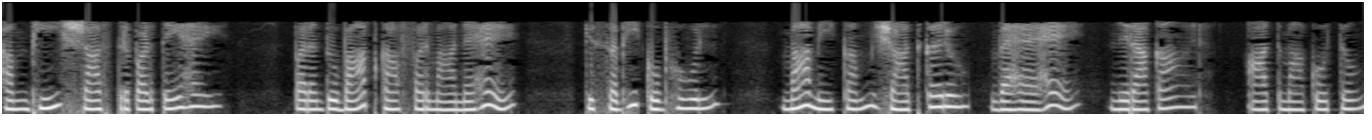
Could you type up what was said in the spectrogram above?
हम भी शास्त्र पढ़ते हैं। परंतु बाप का फरमान है कि सभी को भूल, माँ में कम याद करो, वह है निराकार। आत्मा को तुम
